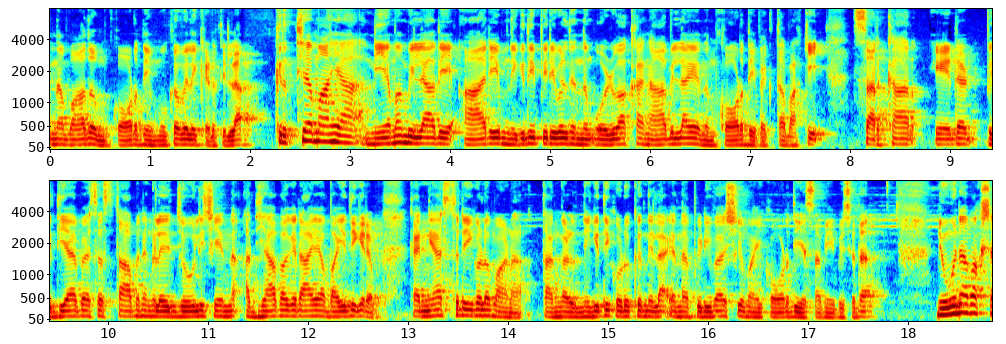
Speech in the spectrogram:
എന്ന വാദവും കോടതി മുഖവിലക്കെടുത്തില്ല കൃത്യമായ നിയമമില്ലാതെ ആരെയും നികുതി പിരിവിൽ നിന്നും ഒഴിവാക്കാനാവില്ല എന്നും കോടതി വ്യക്തമാക്കി. സർക്കാർ എയ്ഡഡ് വിദ്യാഭ്യാസ സ്ഥാപനങ്ങളിൽ ജോലി ചെയ്യുന്ന അധ്യാപകരായ വൈദികരും കന്യാസ്ത്രീകളുമാണ് തങ്ങൾ നികുതി കൊടുക്കുന്നില്ല എന്ന പിടിവാശിയുമായി കോടതിയെ സമീപിച്ചത്. ന്യൂനപക്ഷ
